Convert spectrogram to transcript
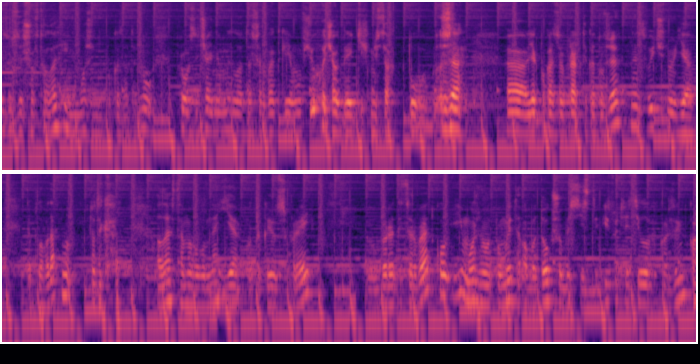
Я зайшов в туалет і не можу не показати. Ну, про звичайне мило та серветки я мовчу, хоча в деяких місцях то вже, е, як показує практика, то вже незвично є тепла вода, ну, то таке. Але саме головне є отакий от спрей. Берете серветку і можна от помити ободок, щоб сісти. І тут є ціла корзинка,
